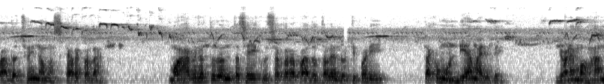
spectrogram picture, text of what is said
ପାଦ ଛୁଇଁ ନମସ୍କାର କଲା। ମହାବୀର ତୁରନ୍ତ ସେହି କୃଷକର ପାଦ ତଳେ ଲୋଟି ପଡ଼ି ତାକୁ ମୁଣ୍ଡିଆ ମାରିଲେ। ଜଣେ ମହାନ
